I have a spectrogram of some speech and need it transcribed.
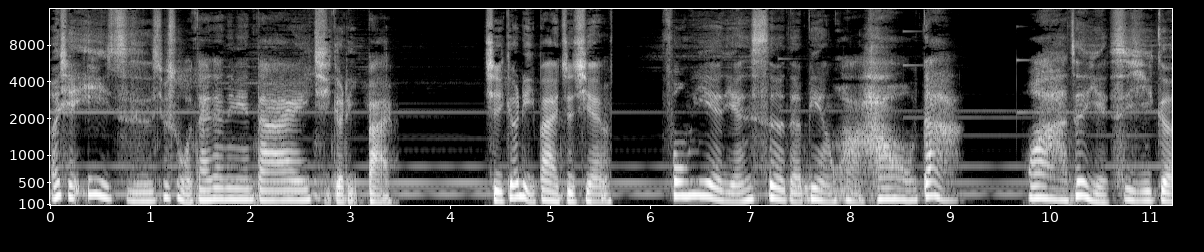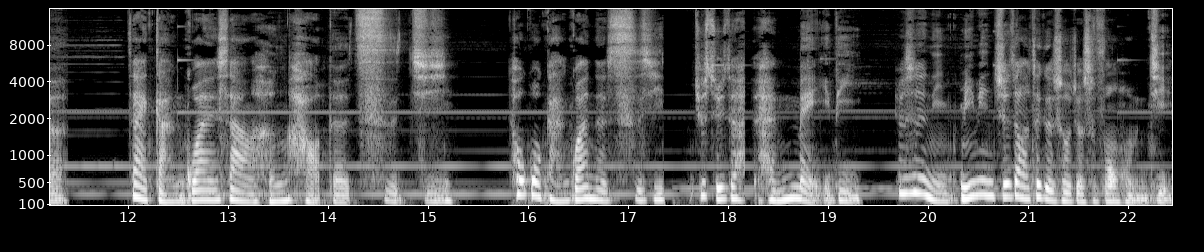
而且一直就是我待在那边待几个礼拜，几个礼拜之间，枫叶颜色的变化好大，哇！这也是一个在感官上很好的刺激，透过感官的刺激，就觉得很美丽。就是你明明知道这个时候就是枫红季，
